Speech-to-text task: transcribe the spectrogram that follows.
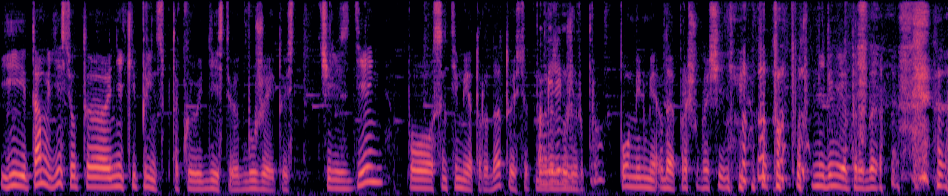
И там есть вот э, некий принцип такой действия вот бужей, то есть через день по сантиметру, да, то есть вот по миллиметру. По миллиметру, да, прошу прощения, по миллиметру, да.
